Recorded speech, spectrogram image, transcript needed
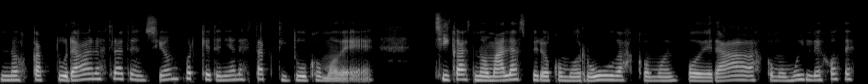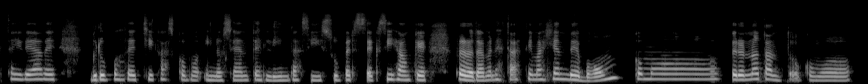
nos capturaba nuestra atención porque tenían esta actitud como de chicas no malas, pero como rudas, como empoderadas, como muy lejos de esta idea de grupos de chicas como inocentes, lindas y súper sexys, aunque claro, también está esta imagen de Bomb, como, pero no tanto como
